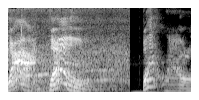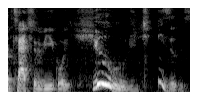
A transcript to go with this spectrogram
God dang! That ladder attached to the vehicle is huge. Jesus.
